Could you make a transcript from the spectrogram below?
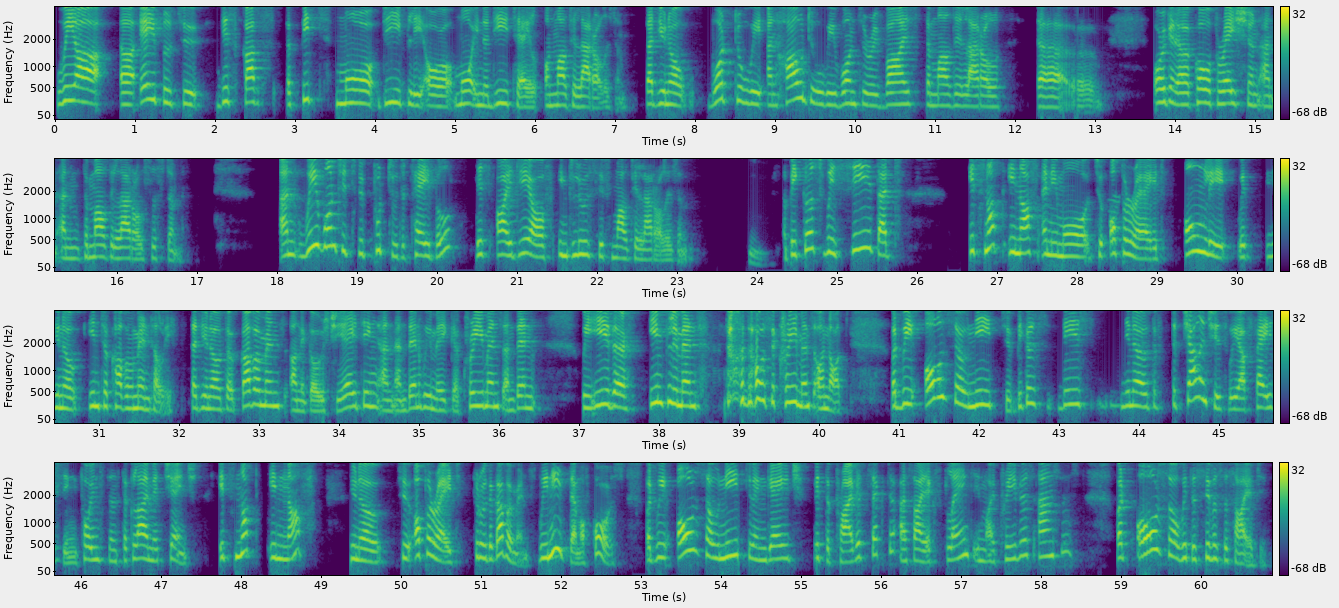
we are uh, able to discuss a bit more deeply or more in a detail on multilateralism. That, you know, what do we and how do we want to revise the multilateral uh, organ, uh, cooperation and, and the multilateral system? And we wanted to put to the table this idea of inclusive multilateralism. Hmm. Because we see that it's not enough anymore to operate only with you know intergovernmentally that you know the governments are negotiating and, and then we make agreements and then we either implement those agreements or not. But we also need to because these you know the, the challenges we are facing for instance the climate change it's not enough you know, to operate through the governments. We need them, of course, but we also need to engage with the private sector, as I explained in my previous answers, but also with the civil society.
